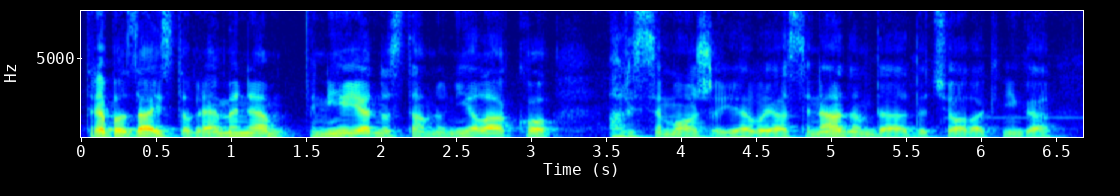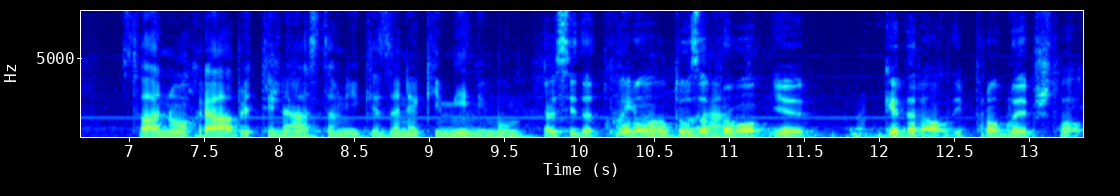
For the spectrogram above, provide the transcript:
Treba zaista vremena, nije jednostavno, nije lako, ali se može. I evo, ja se nadam da, da će ova knjiga stvarno ohrabriti nastavnike za neki minimum ja mislim da ono, mogu to zapravo je generalni problem što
